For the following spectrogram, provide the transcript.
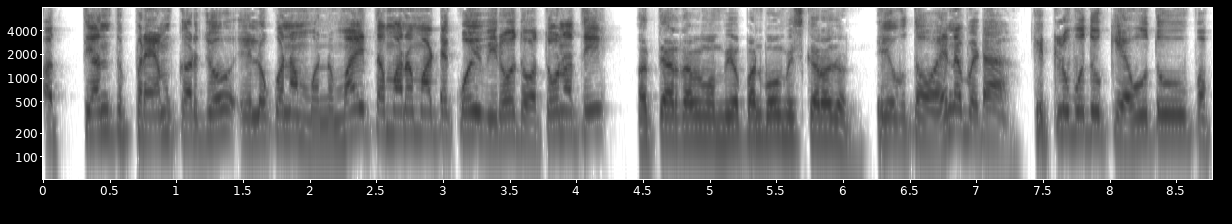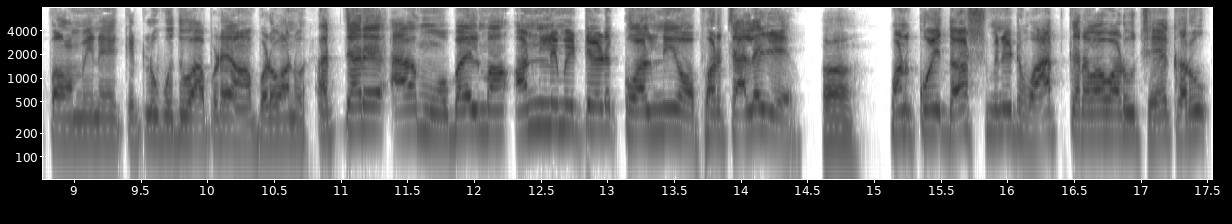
અત્યંત પ્રેમ કરજો. એ લોકોના મનમાંય તમારા માટે કોઈ વિરોધ હોતો નથી. અત્યારે તમે મમ્મી પપ્પાને બહુ મિસ કરો છો એવું તો હોય ને બેટા. કેટલું બધું કેવું તું પપ્પા મમ્મીને કેટલું બધું આપણે સાંભળવાનું. અત્યારે આ મોબાઈલમાં અનલિમિટેડ કોલની ઓફર ચાલે છે. હા. પણ કોઈ દસ મિનિટ વાત કરવા વાળું છે ખરું?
